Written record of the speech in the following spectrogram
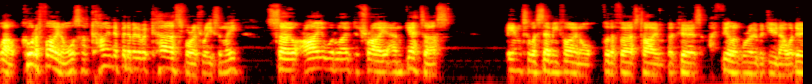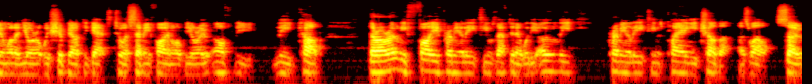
well, quarter finals have kind of been a bit of a curse for us recently. So I would like to try and get us into a semi final for the first time because I feel like we're overdue now. We're doing well in Europe. We should be able to get to a semi final of Euro- of the League Cup. There are only five Premier League teams left in it. We're the only Premier League teams playing each other as well. So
